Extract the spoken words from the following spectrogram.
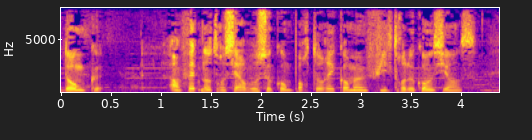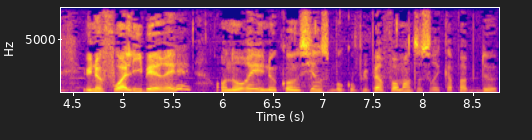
Donc, en fait, notre cerveau se comporterait comme un filtre de conscience. Une fois libéré, on aurait une conscience beaucoup plus performante, on serait capable de,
